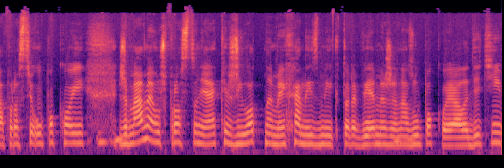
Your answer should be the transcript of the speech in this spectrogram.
a proste upokojí, uh-huh. že máme už proste nejaké nejaké životné mechanizmy, ktoré vieme, že nás mhm. upokoja, ale deti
